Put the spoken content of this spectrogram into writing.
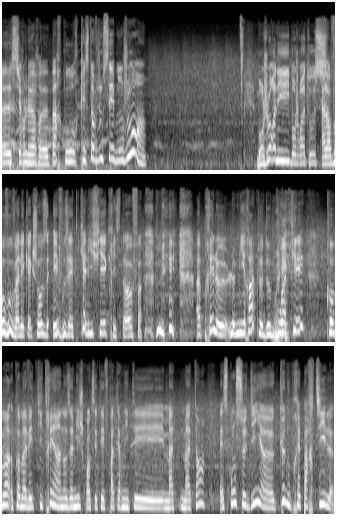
euh, sur leur euh, parcours. Christophe Jousset, bonjour. Bonjour Annie, bonjour à tous. Alors vous, vous valez quelque chose et vous êtes qualifié, Christophe. Mais après le, le miracle de Boaké, comme, comme avait titré un de nos amis, je crois que c'était Fraternité Mat- Matin, est-ce qu'on se dit euh, que nous prépare-t-il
